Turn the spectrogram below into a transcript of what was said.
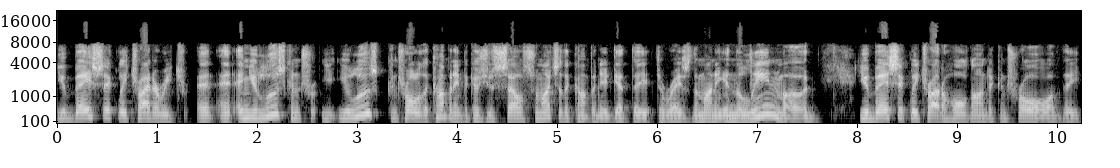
you basically try to reach and, and, and, you lose control you lose control of the company because you sell so much of the company to get the to raise the money in the lean mode you basically try to hold on to control of the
